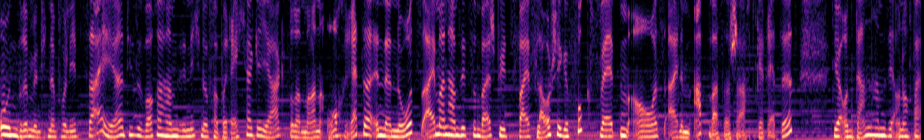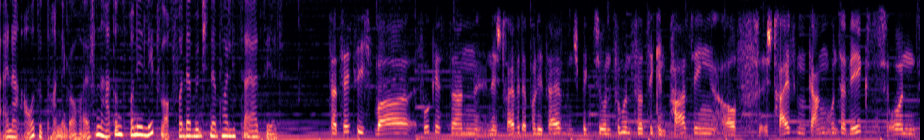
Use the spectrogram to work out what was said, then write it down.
unsere Münchner Polizei. Ja, diese Woche haben sie nicht nur Verbrecher gejagt, sondern waren auch Retter in der Not. Einmal haben sie zum Beispiel zwei flauschige Fuchswelpen aus einem Abwasserschacht gerettet. Ja, und dann haben sie auch noch bei einer Autopanne geholfen, hat uns Ronny Lidwoch von der Münchner Polizei erzählt. Tatsächlich war vorgestern eine Streife der Polizeiinspektion 45 in Pasing auf Streifengang unterwegs und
